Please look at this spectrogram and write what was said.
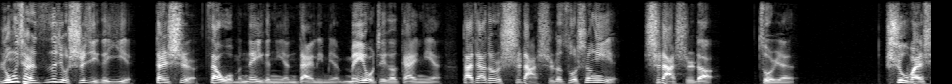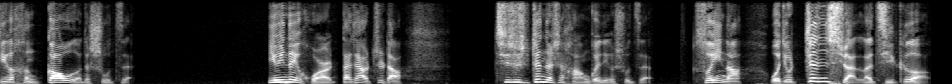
融下资就十几个亿，但是在我们那个年代里面没有这个概念，大家都是实打实的做生意，实打实的做人。十五万是一个很高额的数字，因为那会儿大家要知道，其实是真的是很昂贵的一个数字，所以呢，我就甄选了几个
